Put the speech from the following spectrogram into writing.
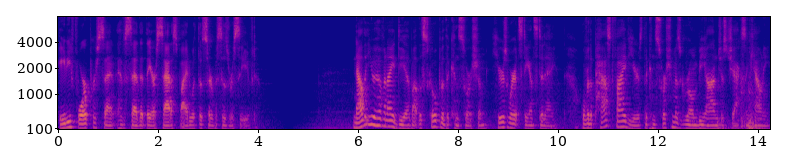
84% have said that they are satisfied with the services received. Now that you have an idea about the scope of the consortium, here's where it stands today. Over the past five years, the consortium has grown beyond just Jackson County.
